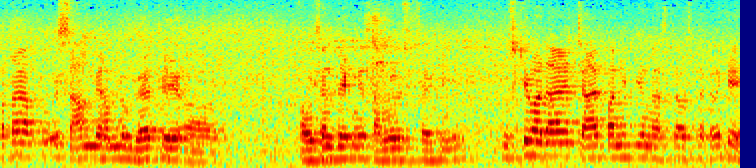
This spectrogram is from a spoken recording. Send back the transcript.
पता है आपको शाम में हम लोग गए थे फ़ंक्शन देखने सामने वाली सोसाइटी में। उसके बाद आए चाय पानी पिए नाश्ता वास्ता करके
